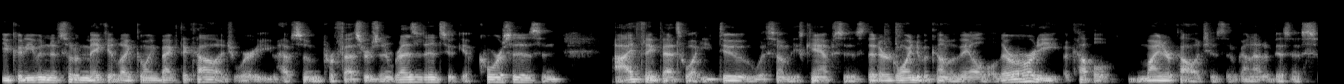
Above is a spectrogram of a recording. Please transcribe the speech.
you could even sort of make it like going back to college, where you have some professors and residents who give courses and I think that's what you do with some of these campuses that are going to become available. There are already a couple minor colleges that have gone out of business,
